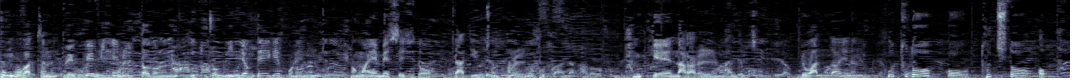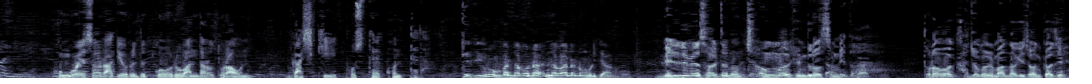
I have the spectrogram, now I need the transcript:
콩고 같은 외국의 밀림을 떠도는 후투족 민령대에게 보내는 평화의 메시지도 라디오 전파를 함께 나라를 만들자. 르완다에는 후투도 없고 투치도 없다. 콩고에서 라디오를 듣고 르완다로 돌아온 가시키 포스테 콘테다. 밀림에 살 때는 정말 힘들었습니다. 돌아와 가족을 만나기 전까지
